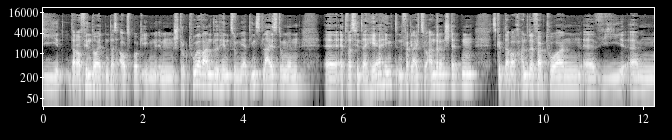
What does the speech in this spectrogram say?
die darauf hindeuten, dass Augsburg eben im Strukturwandel hin zu mehr Dienstleistungen äh, etwas hinterherhinkt im Vergleich zu anderen Städten. Es gibt aber auch andere Faktoren äh, wie ähm,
